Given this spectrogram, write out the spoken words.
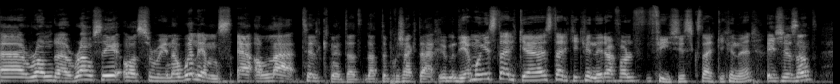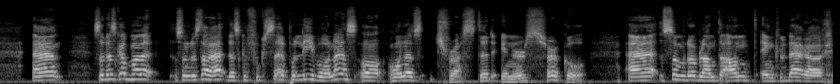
eh, Ronda Rousey og Serena Williams, er alle tilknyttet dette prosjektet. her Jo, men De er mange sterke, sterke kvinner, i hvert fall fysisk sterke kvinner. Ikke sant? Uh, så det skal, som du sa, det skal fokusere på livet hennes og hennes trusted inner circle. Uh, som da blant annet inkluderer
